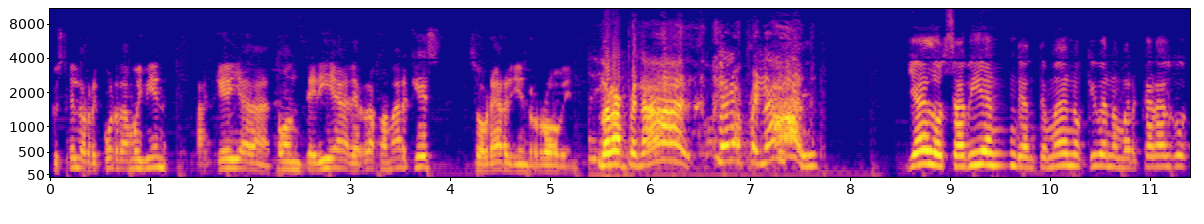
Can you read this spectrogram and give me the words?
que usted lo recuerda muy bien, aquella tontería de Rafa Márquez sobre Arjen Robben. ¡No era penal! ¡No era penal! Ya lo sabían de antemano que iban a marcar algo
